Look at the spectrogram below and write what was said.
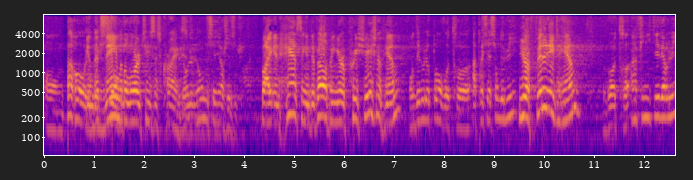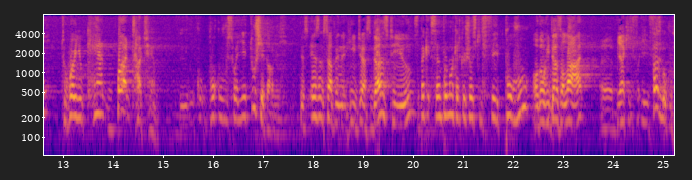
en parole, in en the name of the Lord Jesus Christ. dans le nom du Seigneur Jésus. By enhancing and developing your appreciation of Him, en développant votre euh, appréciation de lui, your affinity to Him, votre infinité vers lui, to where you can't but touch Him. euh, pour que vous soyez touché par lui. This isn't something that He just does to you, C'est pas simplement quelque chose qu'il fait pour vous, although He does a lot. euh, bien qu'il fasse beaucoup.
